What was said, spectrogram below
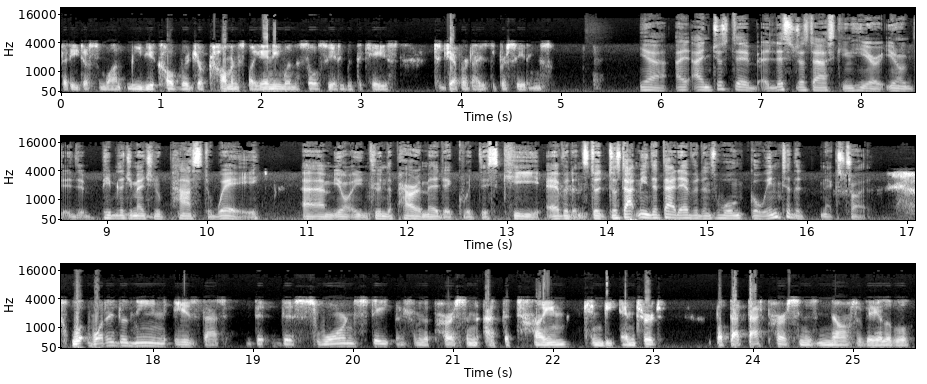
that he doesn't want media coverage or comments by anyone associated with the case to jeopardise the proceedings. Yeah, and just a uh, listener just asking here, you know, the people that you mentioned who passed away, um, you know, including the paramedic with this key evidence. Does that mean that that evidence won't go into the next trial? What, what it'll mean is that the, the sworn statement from the person at the time can be entered, but that that person is not available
